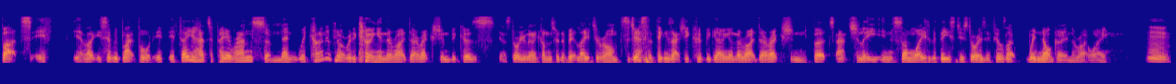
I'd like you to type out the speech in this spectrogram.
But if yeah, like you said with Blackboard, if, if, they had to pay a ransom, then we're kind of not really going in the right direction because a story we're going to come to in a bit later on suggests that things actually could be going in the right direction. But actually, in some ways, with these two stories, it feels like we're not going the right way. Mm.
